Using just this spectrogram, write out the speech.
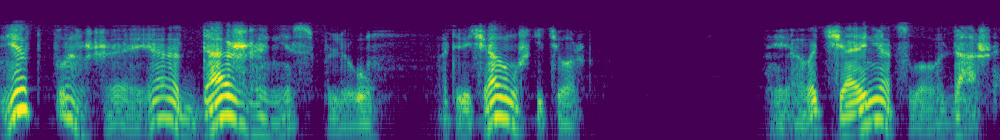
«Нет, планше, я даже не сплю». — отвечал мушкетер. Я в отчаянии от слова «даже».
